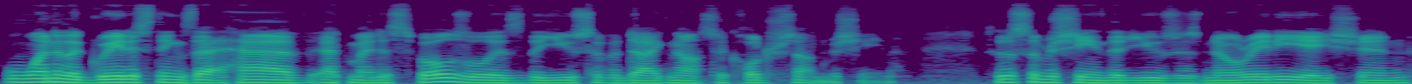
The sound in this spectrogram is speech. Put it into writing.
one of the greatest things I have at my disposal is the use of a diagnostic ultrasound machine. So this is a machine that uses no radiation.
